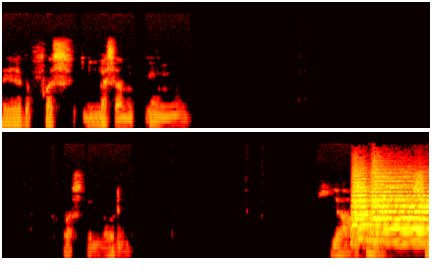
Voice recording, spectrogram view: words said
Eh, okay, the first lesson in as the loading. Yeah, okay. So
